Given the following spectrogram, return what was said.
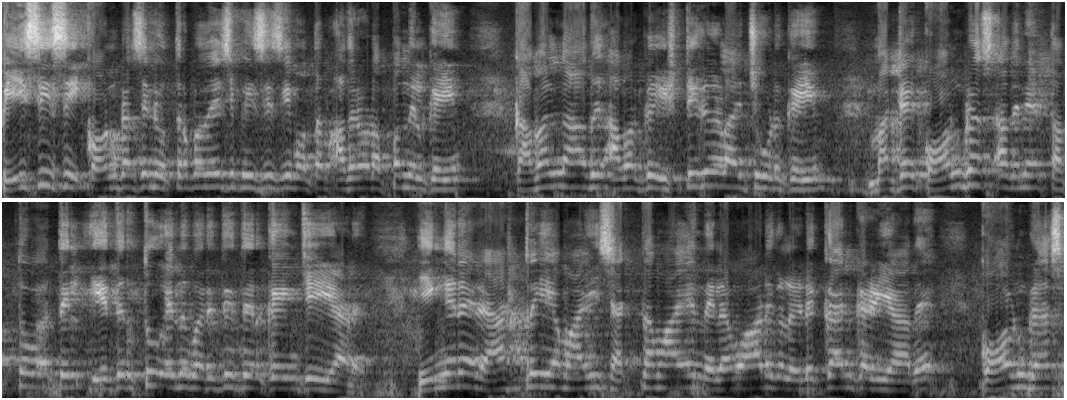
പി സി സി കോൺഗ്രസിന്റെ ഉത്തർപ്രദേശ് പി സി സി മൊത്തം അതിനോടൊപ്പം നിൽക്കുകയും കമൽനാഥ് അവർക്ക് ഇഷ്ടികകൾ അയച്ചു കൊടുക്കുകയും മറ്റേ കോൺഗ്രസ് അതിനെ തത്വത്തിൽ എതിർത്തു എന്ന് വരുത്തി തീർക്കുകയും ചെയ്യുകയാണ്. ഇങ്ങനെ രാഷ്ട്രീയമായി ശക്തമായ നിലപാടുകൾ എടുക്കാൻ കഴിയാതെ കോൺഗ്രസ്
